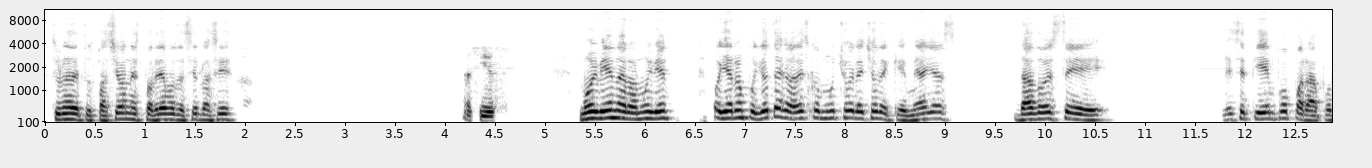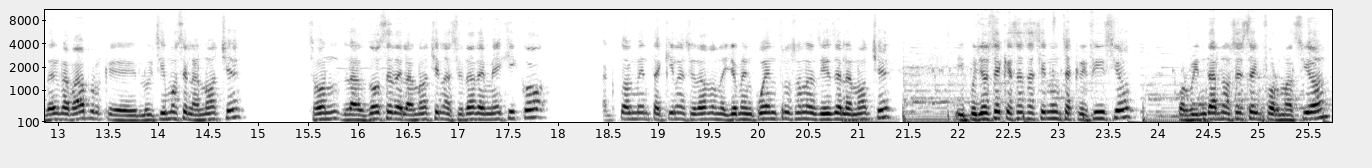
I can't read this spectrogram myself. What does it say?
Es una de tus pasiones podríamos decirlo así. Así es. Muy bien Aaron muy bien. Oye Aaron pues yo te agradezco mucho el hecho de que me hayas dado este ese tiempo para poder grabar porque lo hicimos en la noche. Son las 12 de la noche en la Ciudad de México. Actualmente aquí en la ciudad donde yo me encuentro son las 10 de la noche. Y pues yo sé que estás haciendo un sacrificio por brindarnos esa información.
